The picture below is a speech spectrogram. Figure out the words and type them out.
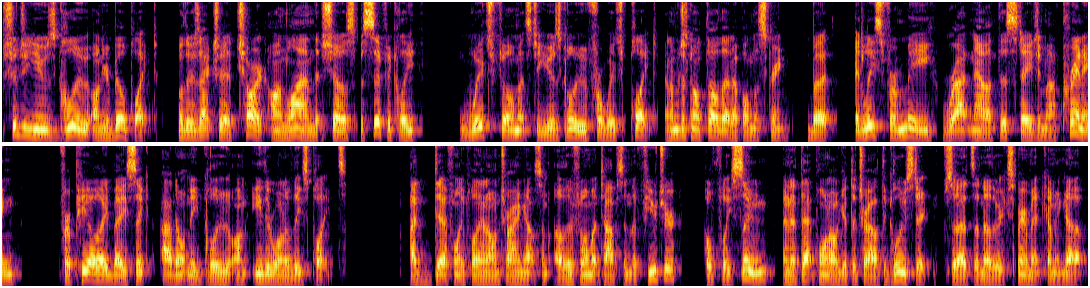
should you use glue on your build plate? Well, there's actually a chart online that shows specifically which filaments to use glue for which plate. And I'm just going to throw that up on the screen. But at least for me, right now at this stage in my printing, for PLA Basic, I don't need glue on either one of these plates. I definitely plan on trying out some other filament types in the future, hopefully soon. And at that point, I'll get to try out the glue stick. So that's another experiment coming up.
